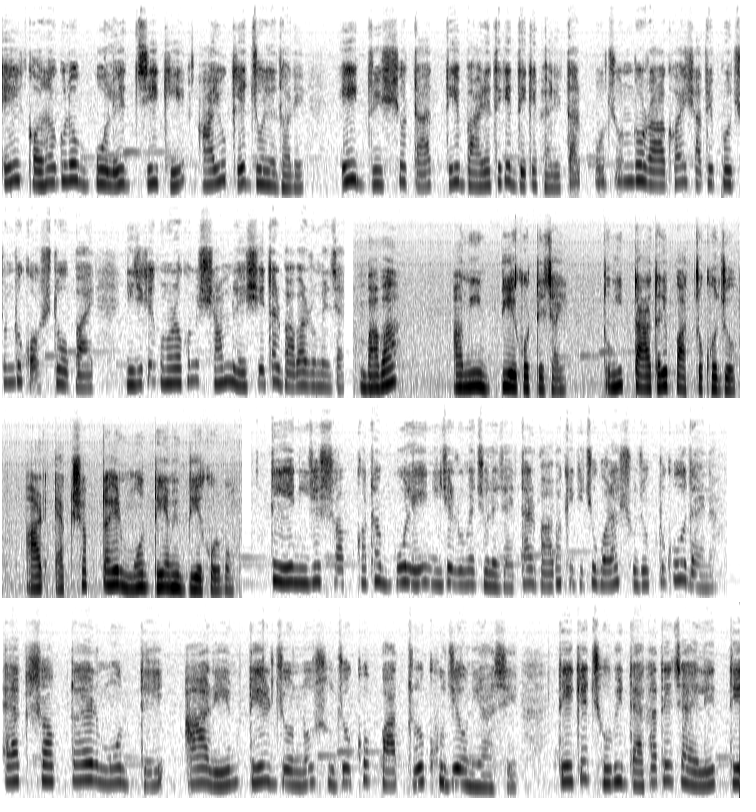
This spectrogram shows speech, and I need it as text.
এই কথাগুলো বলে জেকে আয়ুকে জড়িয়ে ধরে। এই দৃশ্যটা তে বাইরে থেকে দেখে ফেলে। তার প্রচণ্ড রাগ হয় সাথে প্রচণ্ড কষ্টও পায়। নিজেকে কোনো রকমের সামলে সে তার বাবার রুমে যায়। বাবা আমি বিয়ে করতে চাই। তুমি তাড়াতাড়ি পাত্র খোঁজো আর এক সপ্তাহের মধ্যেই আমি বিয়ে করব। তে নিজের সব কথা বলে নিজের রুমে চলে যায়। তার বাবাকে কিছু বলার সুযোগটুকুও দেয় না। এক সপ্তাহের মধ্যে আরিম তের জন্য সুযোগ্য পাত্র খুঁজেও নিয়ে আসে। তেকে ছবি দেখাতে চাইলে তে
